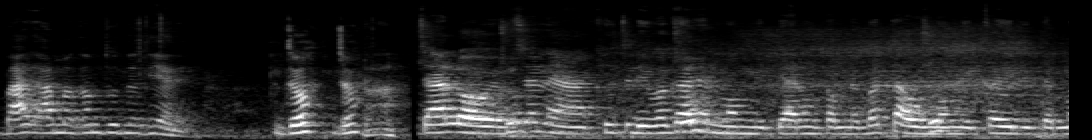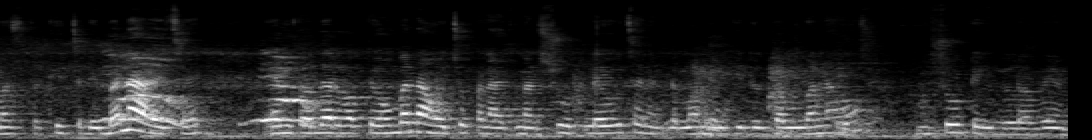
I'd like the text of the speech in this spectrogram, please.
બહાર આમાં ગમતું નથી આને. જો જો. ચાલો હવે છે ને આ ખીચડી વગાડે ને મમ્મી ત્યારે હું તમને બતાવું મમ્મી કઈ રીતે મસ્ત ખીચડી બનાવે છે. એમ તો દર વખતે હું બનાવું છું પણ આજ મારે શૂટ લેવું છે ને એટલે મમ્મી કીધું તમે બનાવો હું શૂટિંગ લઉં એમ.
